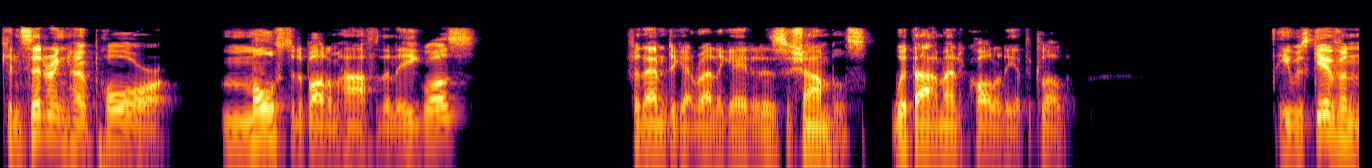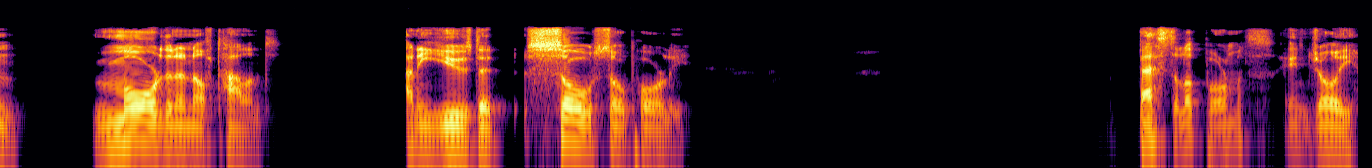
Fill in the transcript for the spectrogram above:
Considering how poor most of the bottom half of the league was, for them to get relegated as a shambles with that amount of quality at the club. He was given more than enough talent and he used it so, so poorly. Best of luck, Bournemouth. Enjoy.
